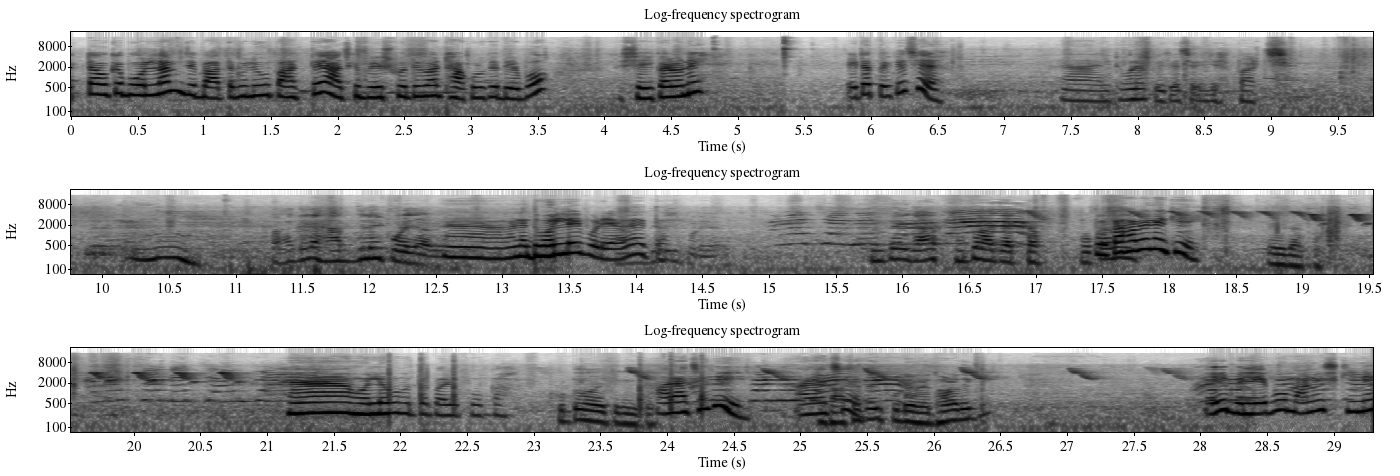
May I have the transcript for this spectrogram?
একটা ওকে বললাম যে বাতাবি লেবু পারতে আজকে বৃহস্পতিবার ঠাকুরকে দেব সেই কারণে। এটা পেকেছে? হ্যাঁ এটা মনে পেকেছে এই যে পারছে পাকলে হাত দিলেই পড়ে যাবে। হ্যাঁ মানে ধরলেই পড়ে যাবে তাই তো? কিন্তু এর গায়ে ফুটো আছে একটা পোকা পোকা হবে নাকি? এই দেখো। হ্যাঁ হলেও হতে পারে পোকা। ফুটো হয়েছে কিন্তু। আর আছে কি? আর আছে। গাছেতেই ফুটো হয়ে ধরো দেখি। এই লেবু মানুষ কিনে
